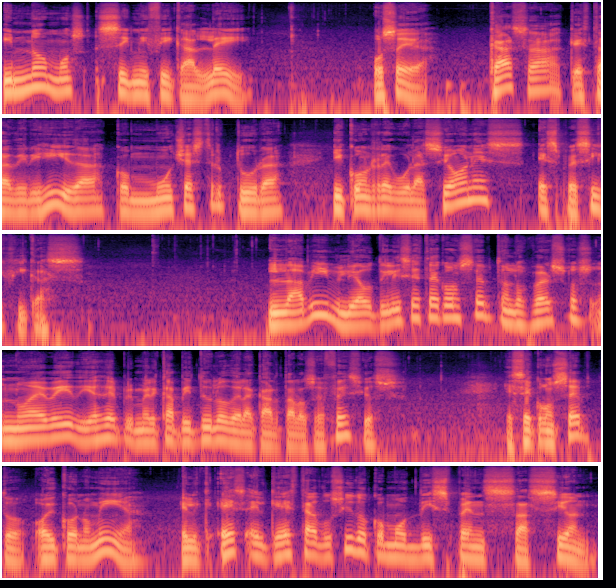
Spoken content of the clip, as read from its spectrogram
y nomos significa ley. O sea, casa que está dirigida con mucha estructura y con regulaciones específicas. La Biblia utiliza este concepto en los versos 9 y 10 del primer capítulo de la carta a los Efesios. Ese concepto o economía es el que es traducido como dispensación.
